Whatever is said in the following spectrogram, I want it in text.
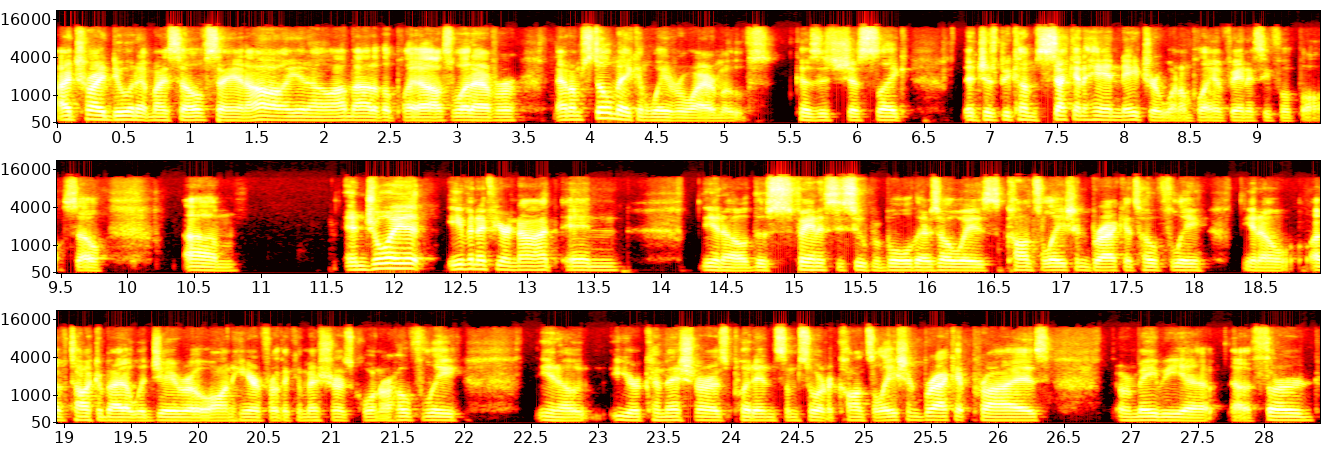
I tried doing it myself, saying, "Oh, you know, I'm out of the playoffs, whatever," and I'm still making waiver wire moves because it's just like it just becomes secondhand nature when I'm playing fantasy football. So, um, enjoy it, even if you're not in you know this fantasy super bowl there's always consolation brackets. Hopefully you know i've talked about it with j-ro on here for the commissioner's corner. Hopefully you know your commissioner has put in some sort of consolation bracket prize or maybe a, a third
